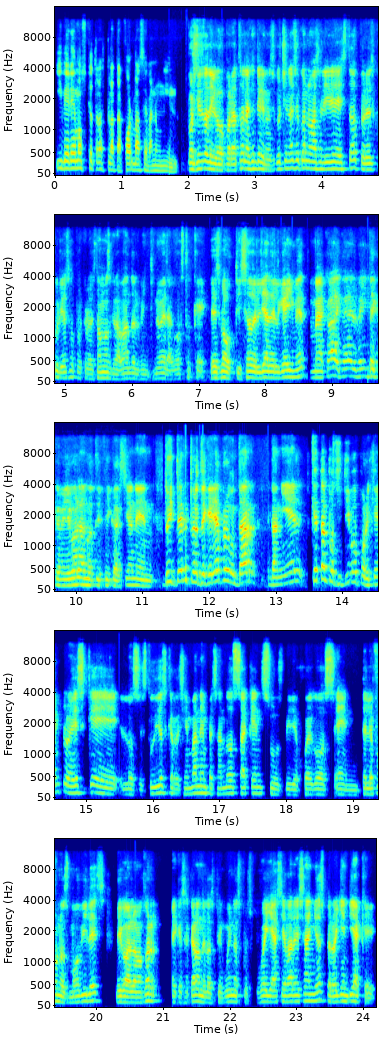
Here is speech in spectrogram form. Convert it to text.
y veremos qué otras plataformas se van uniendo. Por cierto, digo, para toda la gente que nos escuche, no sé cuándo va a salir esto, pero es curioso porque lo estamos grabando el 29 de agosto, que es bautizado el Día del Gamer. Me acaba de caer el 20 que me llegó la notificación en Twitter, pero te quería preguntar, Daniel, ¿qué tan positivo, por ejemplo, es que los estudios que recién van empezando saquen sus videojuegos en teléfonos móviles? Digo, a lo mejor el que sacaron de los pingüinos, pues fue ya hace varios años, pero hoy en día que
